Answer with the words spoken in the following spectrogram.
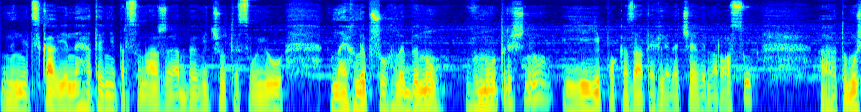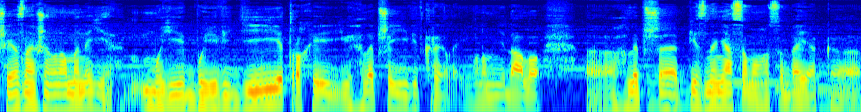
Мені цікаві негативні персонажі, аби відчути свою найглибшу глибину внутрішню і її показати глядачеві на розсуд. Е, Тому що я знаю, що вона в мене є. Мої бойові дії трохи глибше її відкрили. І воно мені дало е, глибше пізнання самого себе як е,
